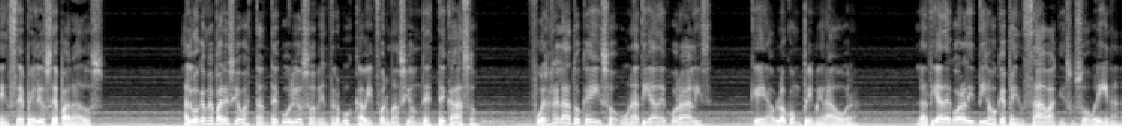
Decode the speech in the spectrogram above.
en sepelios separados. Algo que me pareció bastante curioso mientras buscaba información de este caso fue el relato que hizo una tía de Coralis que habló con primera hora. La tía de Coralis dijo que pensaba que su sobrina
